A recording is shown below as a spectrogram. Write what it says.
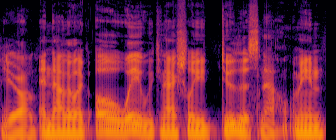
Yeah. And now they're like, oh wait, we can actually do this now. I mean,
